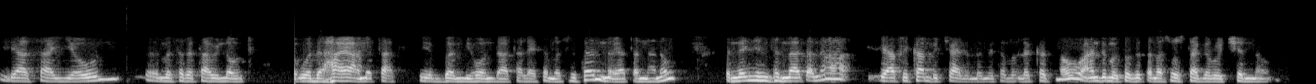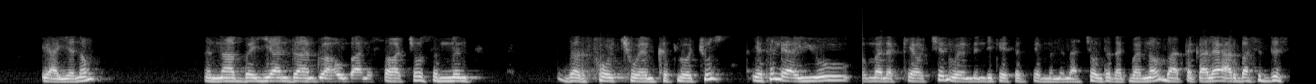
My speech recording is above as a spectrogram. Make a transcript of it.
ያሳየውን መሰረታዊ ለውጥ ወደ ሀያ ዓመታት በሚሆን data ላይ ተመስርተን ነው ያጠናነው። እነኝህን ስናጠና የአፍሪካን ብቻ አይደለም የተመለከትነው አንድ መቶ ዘጠና ሶስት ሀገሮችን ነው ያየነው እና በእያንዳንዱ አሁን ባነሳኋቸው ስምንት ዘርፎች ወይም ክፍሎች ውስጥ የተለያዩ መለኪያዎችን ወይም indicators የምንላቸውን ተጠቅመን ነው። በአጠቃላይ አርባ ስድስት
